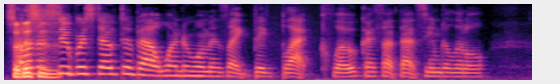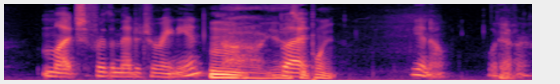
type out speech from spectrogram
So I this wasn't is super stoked about Wonder Woman's like big black cloak. I thought that seemed a little much for the Mediterranean. Hmm. Ah, oh, yeah, that's a But- good point. You know, whatever.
